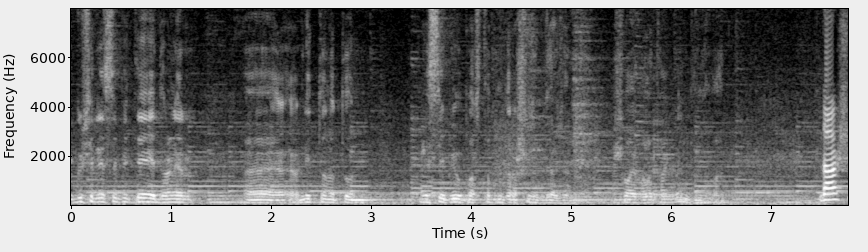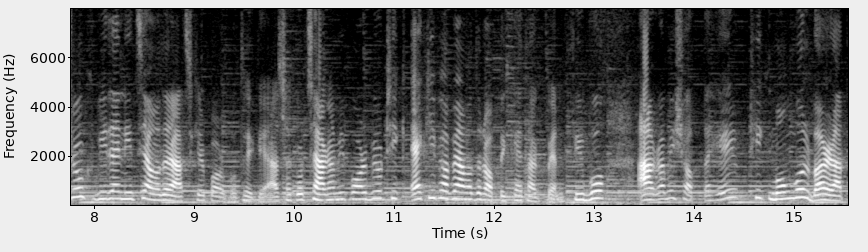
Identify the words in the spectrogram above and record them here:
একুশে রেসিপিতে এই ধরনের নিত্য নতুন রেসিপি উপস্থাপন করার সুযোগ দেওয়ার জন্য। সবাই ভালো থাকবেন, ধন্যবাদ। দর্শক, বিদায় নিচ্ছে আমাদের আজকের পর্ব থেকে। আশা করছি আগামী পর্বেও ঠিক একইভাবে আমাদের অপেক্ষায় থাকবেন। ফিরব আগামী সপ্তাহে, ঠিক মঙ্গলবার রাত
